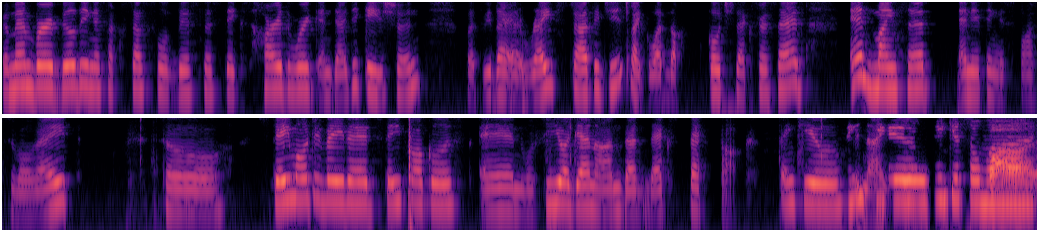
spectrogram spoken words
Remember, building a successful business takes hard work and dedication, but with the right strategies, like what Coach Dexter said, and mindset, anything is possible, right? So stay motivated, stay focused, and we'll see you again on the next Pep Talk. Thank you. Thank Good night. You. Thank you so much.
